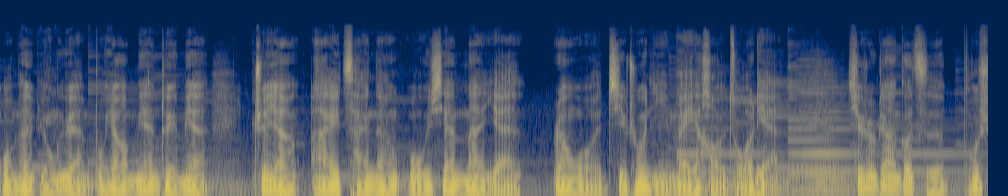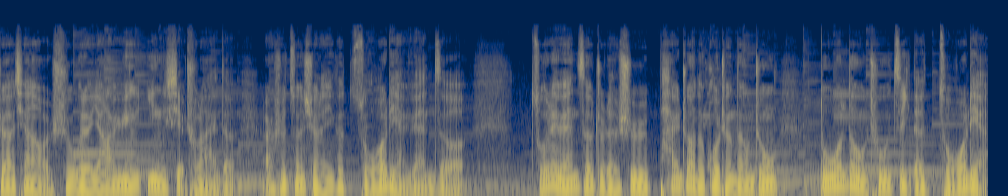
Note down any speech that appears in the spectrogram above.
我们永远不要面对面，这样爱才能无限蔓延。让我记住你美好左脸。”其实这样歌词不是阿谦老师为了押韵硬写出来的，而是遵循了一个左脸原则。左脸原则指的是拍照的过程当中多露出自己的左脸，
